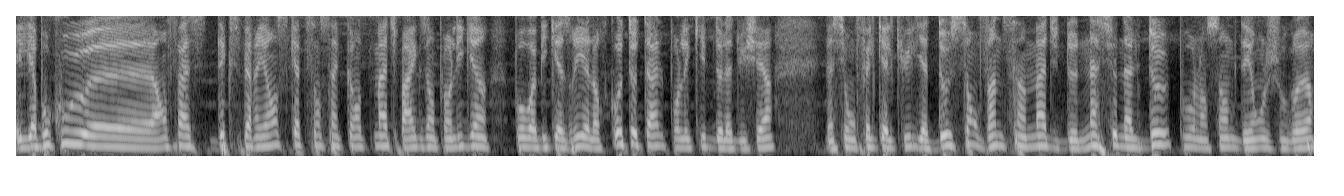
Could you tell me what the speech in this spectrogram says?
il y a beaucoup euh, en face d'expérience. 450 matchs par exemple en Ligue 1 pour Wabi Kazri, alors qu'au total pour l'équipe de la Duchère, ben, si on fait le calcul, il y a 225 matchs de National 2 pour l'ensemble des 11 joueurs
